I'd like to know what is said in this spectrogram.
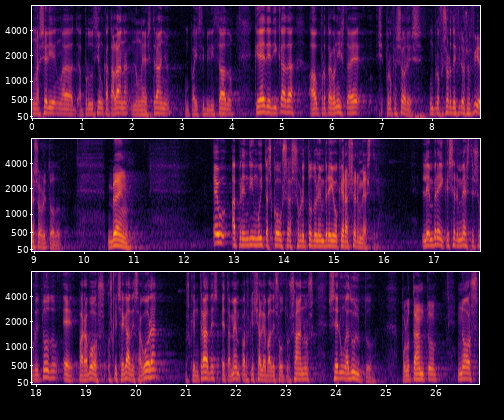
unha serie, unha a produción catalana, non é extraño, un país civilizado, que é dedicada ao protagonista é profesores, un profesor de filosofía sobre todo. Ben, eu aprendín moitas cousas, sobre todo lembrei o que era ser mestre. Lembrei que ser mestre sobre todo é para vós, os que chegades agora, os que entrades, e tamén para os que xa levades outros anos, ser un adulto. Polo tanto, nós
